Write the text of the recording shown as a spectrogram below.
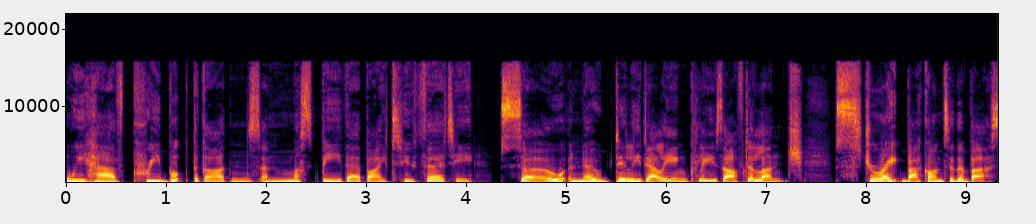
We have pre-booked the gardens and must be there by 2.30, so no dilly-dallying please after lunch. Straight back onto the bus.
